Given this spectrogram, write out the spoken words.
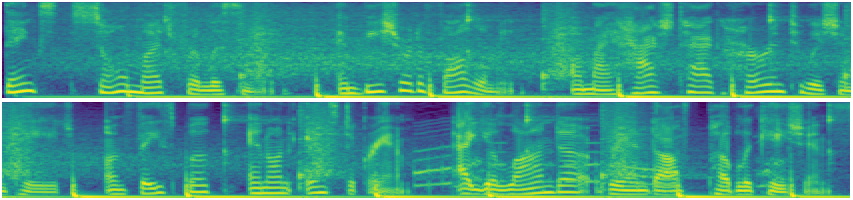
Thanks so much for listening. And be sure to follow me on my hashtag Her Intuition page on Facebook and on Instagram at Yolanda Randolph Publications.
